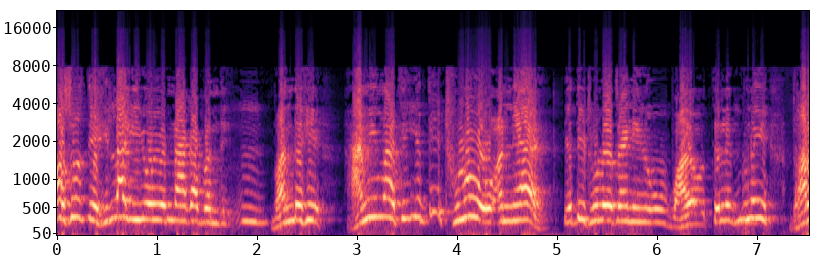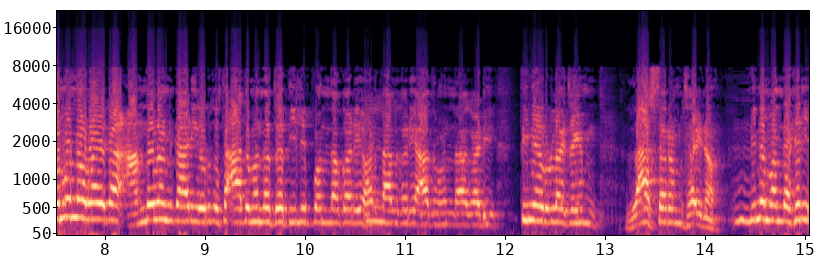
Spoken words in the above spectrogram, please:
असोजदेखि लाग्यो यो नाकाबन्दी। भनेदेखि हामी माथि यति ठुलो अन्याय यति ठुलो चाहिँ नि ऊ भयो त्यसले कुनै धर्म नभएका आन्दोलनकारीहरू जस्तो आजभन्दा जतिले बन्द गरे हडताल गरे आजभन्दा अगाडि तिनीहरूलाई चाहिँ लाज शरम छैन। किन भन्दाखेरि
